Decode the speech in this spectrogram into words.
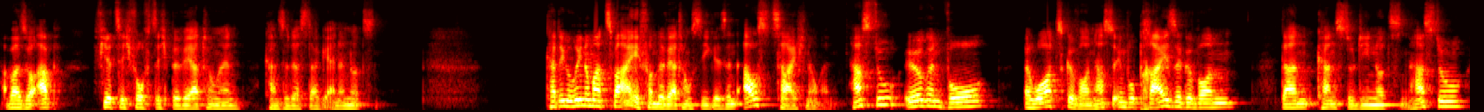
Aber so ab 40, 50 Bewertungen kannst du das da gerne nutzen. Kategorie Nummer zwei von Bewertungssiegel sind Auszeichnungen. Hast du irgendwo Awards gewonnen? Hast du irgendwo Preise gewonnen? Dann kannst du die nutzen. Hast du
